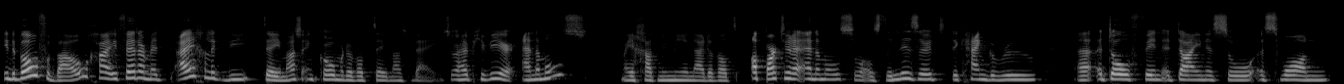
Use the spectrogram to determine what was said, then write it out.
In de bovenbouw ga je verder met eigenlijk die thema's en komen er wat thema's bij. Zo heb je weer animals, maar je gaat nu meer naar de wat apartere animals, zoals de lizard, de kangaroo, a dolphin, a dinosaur, a swan.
